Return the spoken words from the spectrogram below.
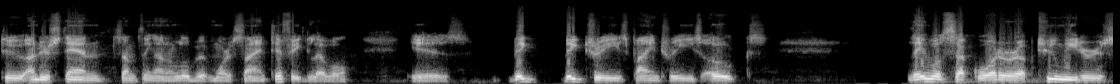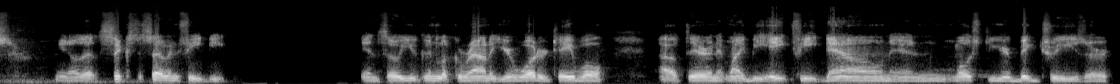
To understand something on a little bit more scientific level is big big trees, pine trees, oaks, they will suck water up two meters, you know, that's six to seven feet deep. And so you can look around at your water table out there and it might be eight feet down, and most of your big trees are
